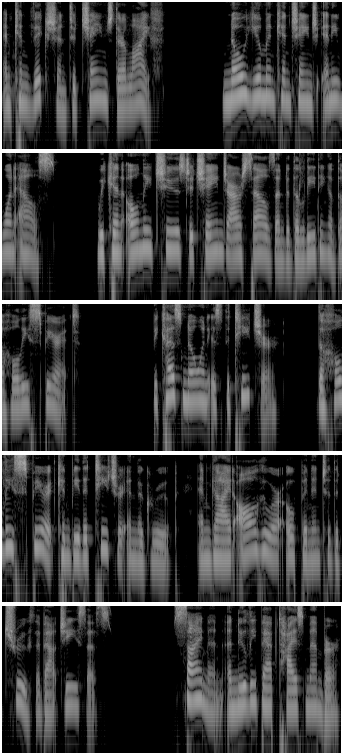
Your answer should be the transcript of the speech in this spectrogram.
and conviction to change their life. No human can change anyone else. We can only choose to change ourselves under the leading of the Holy Spirit. Because no one is the teacher, the Holy Spirit can be the teacher in the group and guide all who are open into the truth about Jesus. Simon, a newly baptized member,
